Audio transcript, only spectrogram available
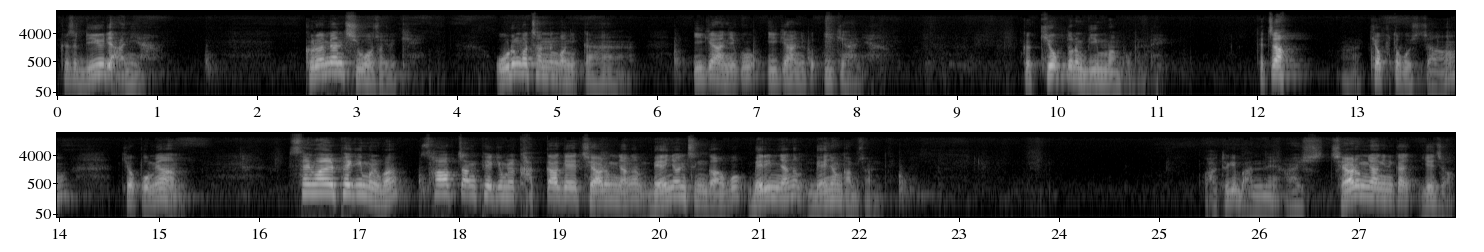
그래서 리을이 아니야. 그러면 지워져 이렇게. 옳은 거 찾는 거니까 이게 아니고 이게 아니고 이게 아니야. 그 기억 또는 미음만 보면 돼. 됐죠? 어, 기억부터 보시죠. 기억 보면 생활 폐기물과 사업장 폐기물 각각의 재활용량은 매년 증가하고 매립량은 매년 감소한대. 와, 되게 많네. 아이씨, 재활용량이니까 얘죠.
